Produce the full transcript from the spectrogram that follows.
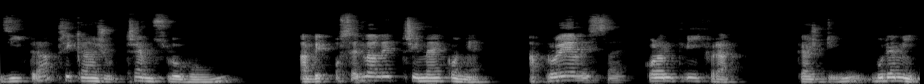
Zítra přikážu třem sluhům, aby osedlali tři mé koně a projeli se kolem tvých vrat. Každý bude mít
